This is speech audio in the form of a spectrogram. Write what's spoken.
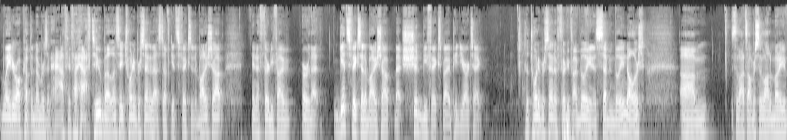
later I'll cut the numbers in half if I have to, but let's say 20% of that stuff gets fixed at a body shop and a 35 or that gets fixed at a body shop that should be fixed by a PDR tech. So 20% of 35 billion is 7 billion dollars. Um, so that's obviously a lot of money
